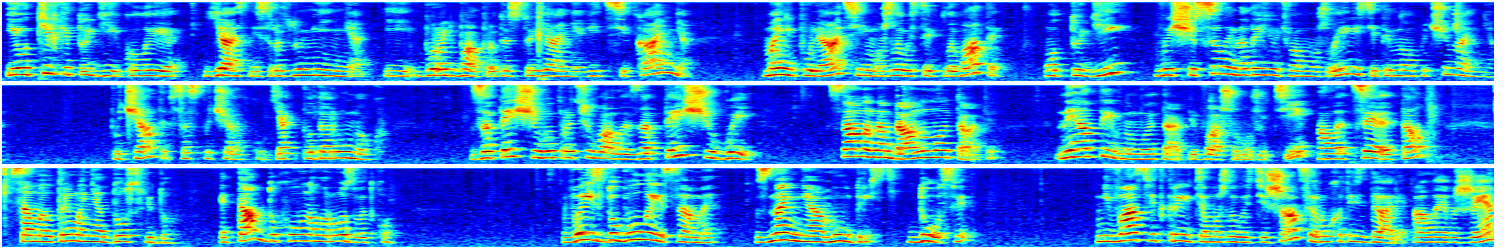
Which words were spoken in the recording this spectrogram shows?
І от тільки тоді, коли ясність, розуміння і боротьба протистояння, відсікання, маніпуляції, можливості впливати, от тоді вищі сили надають вам можливість йти в нове починання. Почати все спочатку, як подарунок за те, що ви працювали, за те, що ви саме на даному етапі, негативному етапі в вашому житті, але це етап саме отримання досвіду, етап духовного розвитку. Ви здобули саме знання, мудрість, досвід, і у вас відкриються можливості шанси рухатись далі. Але вже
